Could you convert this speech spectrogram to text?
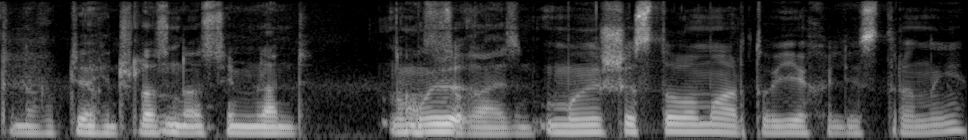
Danach habt ihr euch entschlossen, aus dem Land auszureisen. Мы 6 марта уехали из страны.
